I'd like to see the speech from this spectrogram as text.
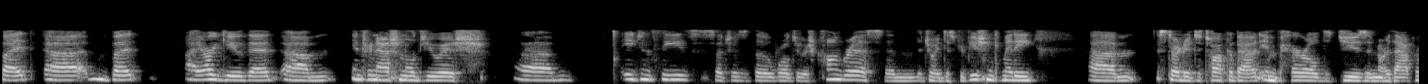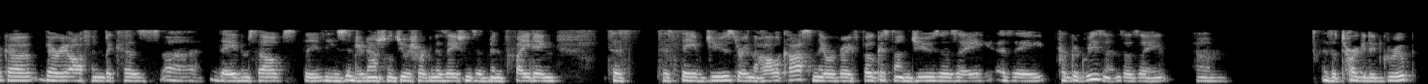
but uh, but I argue that um, international Jewish um, agencies such as the World Jewish Congress and the Joint Distribution Committee um, started to talk about imperiled Jews in North Africa very often because uh, they themselves, the, these international Jewish organizations, had been fighting to to save Jews during the Holocaust, and they were very focused on Jews as a as a for good reasons as a um, as a targeted group.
